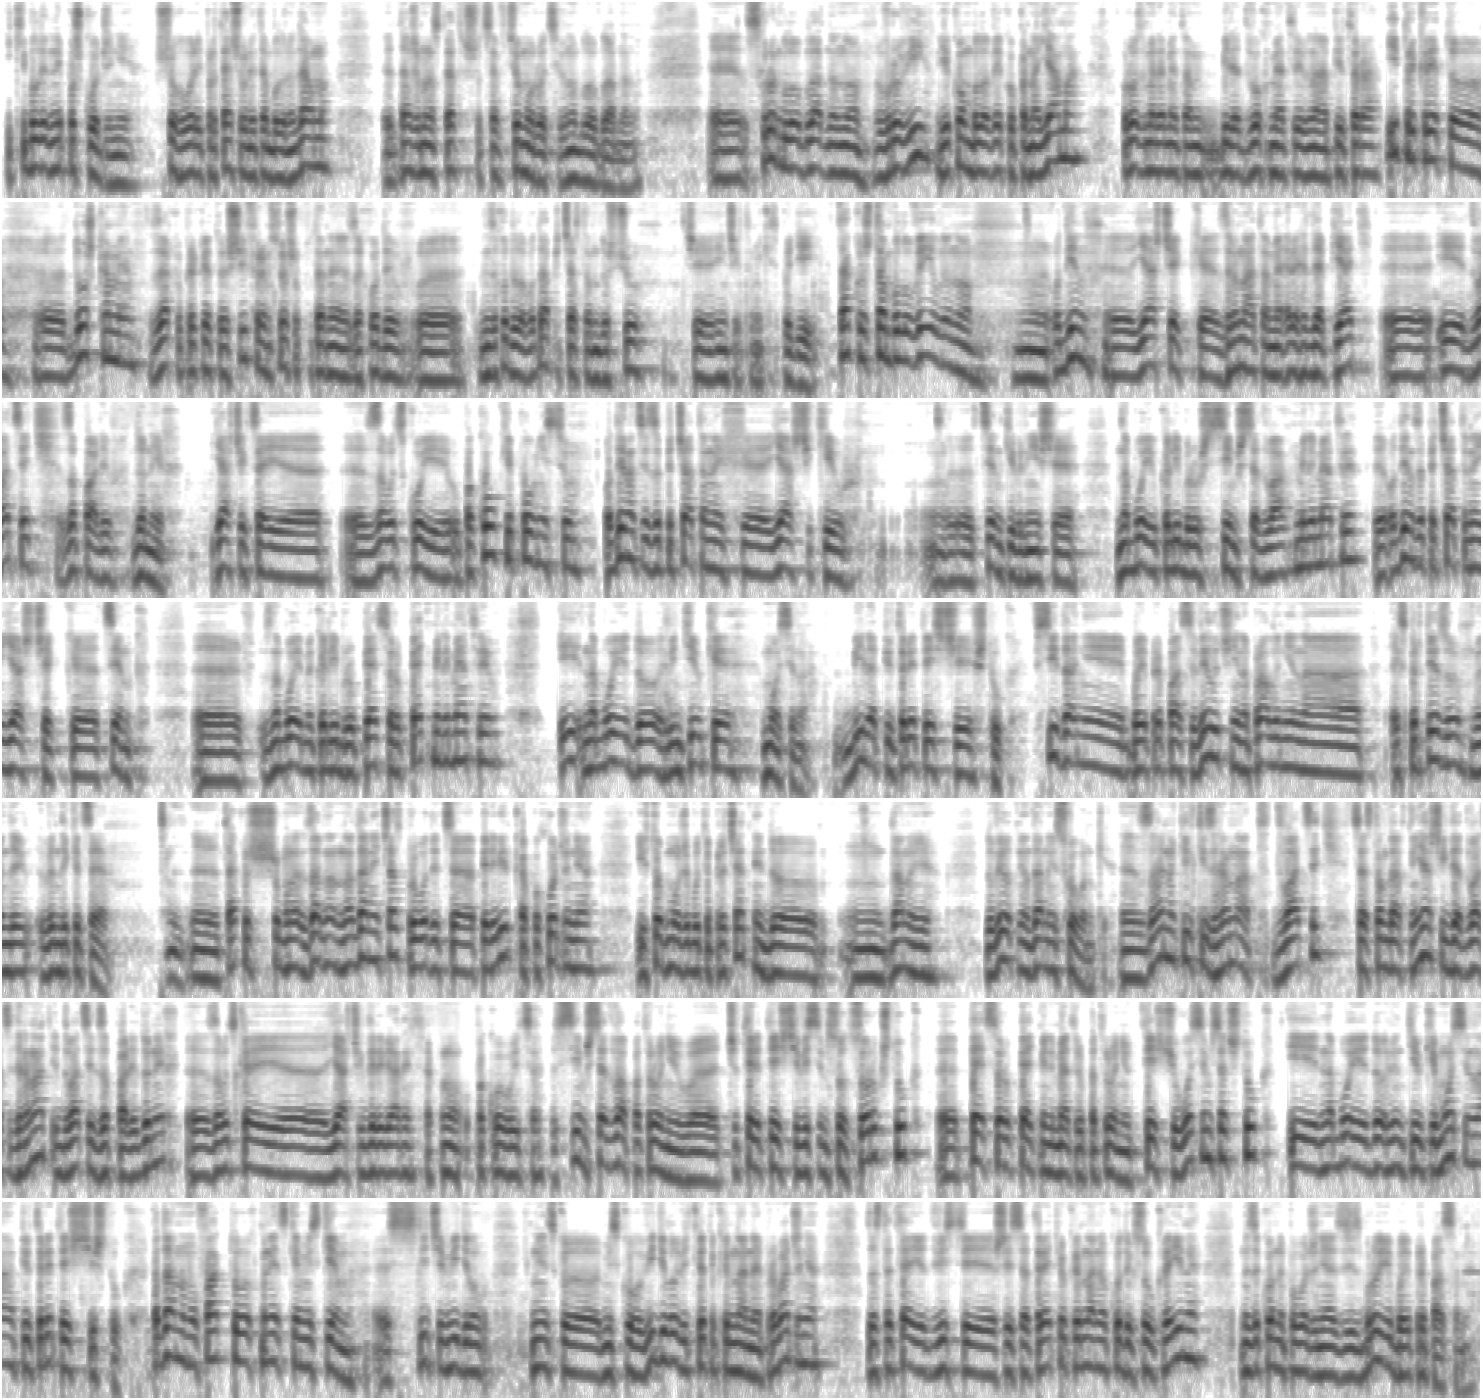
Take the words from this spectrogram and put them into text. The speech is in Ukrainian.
які були не пошкоджені, що говорить про те, що вони там були недавно. Навіть можна сказати, що це в цьому році воно було обладнано. Е, Схрон було обладнано в рові, в якому була викопана яма розмірами там біля двох метрів на півтора, і прикрито е, дошками, зверху прикрито шифером, все, щоб туди не заходив, е, не заходила вода під час там дощу чи інших там якісь подій. Також там було виявлено один е, ящик е, з гранатами РГД-5 е, і 20 запалів до них. Ящик цей з заводської упаковки повністю. 11 запечатаних ящиків е, цинків, вірніше, набоїв калібру 7,62 мм. Один запечатаний ящик цинк з набоями калібру 5,45 мм і набої до гвинтівки Мосіна. Біля півтори тисячі штук. Всі дані боєприпаси вилучені, направлені на експертизу в НДКЦ. Е, Також на даний час проводиться перевірка походження і хто може бути причетний до даної. До виготовлення даної схованки. Е, Загальна кількість гранат 20. Це стандартний ящик, де 20 гранат і 20 запалів до них. Е, Заводський е, ящик дерев'яний, так воно упаковується. 7,62 патронів е, 4840 штук, е, 5,45 мм патронів 1080 штук і набої до гвинтівки Мосіна 1500 штук. По даному факту Хмельницьким міським е, слідчим відділом Хмельницького міського відділу відкрито кримінальне провадження за статтею 263 Кримінального кодексу України незаконне поводження зі зброєю боєприпасами.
